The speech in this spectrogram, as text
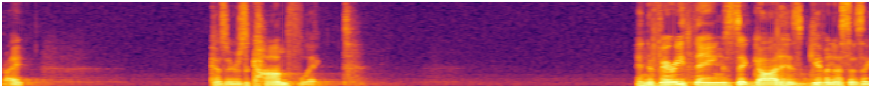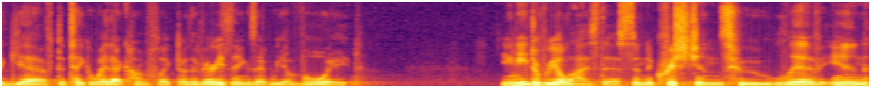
Right? Because there's a conflict and the very things that God has given us as a gift to take away that conflict are the very things that we avoid. You need to realize this, and the Christians who live in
